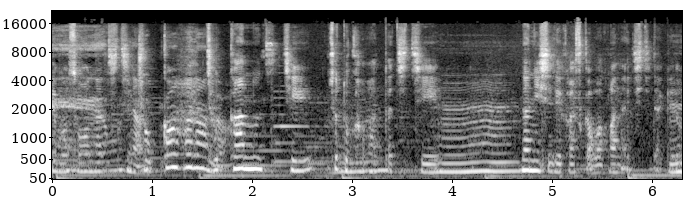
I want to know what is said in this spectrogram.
でもそんな父な直感派なんだ。直感の父？ちょっと変わった父、何しでかすかわかんない父だけうど、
